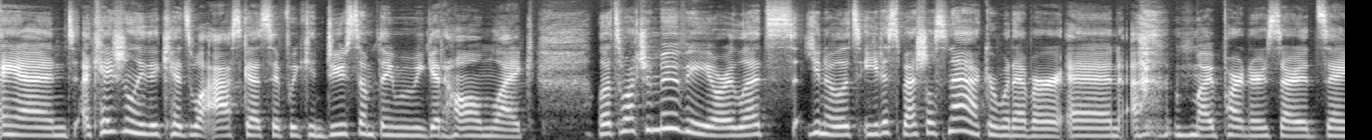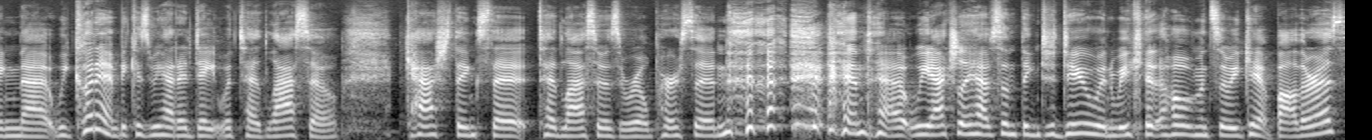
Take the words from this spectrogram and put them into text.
And occasionally the kids will ask us if we can do something when we get home, like, let's watch a movie or let's, you know, let's eat a special snack or whatever. And my partner started saying that we couldn't because we had a date with Ted Lasso. Cash thinks that Ted Lasso is a real person and that we actually have something to do when we get home and so he can't bother us.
